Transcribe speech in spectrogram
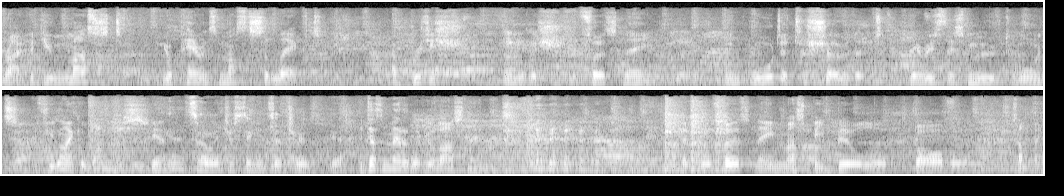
Right, but you must, your parents must select a British English first name in order to show that there is this move towards, if you like, a oneness. Yeah? Yeah, it's so interesting and so true. Yeah. It doesn't matter what your last name is. but your first name must be Bill or Bob or something.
